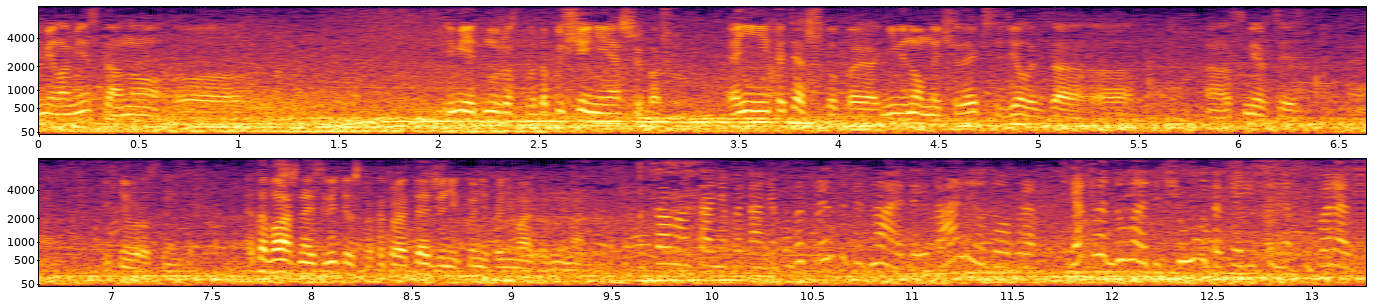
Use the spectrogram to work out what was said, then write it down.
имело место, оно э, имеет множество допущений и ошибок. И они не хотят, чтобы невиновный человек сидел из-за э, э, смерти их родственников. Это важное свидетельство, которое, опять же, никто не понимает во времена. А саме останнє питання. Бо ви, в принципі, знаєте Італію добре. Як ви думаєте, чому таке рішення попереджене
